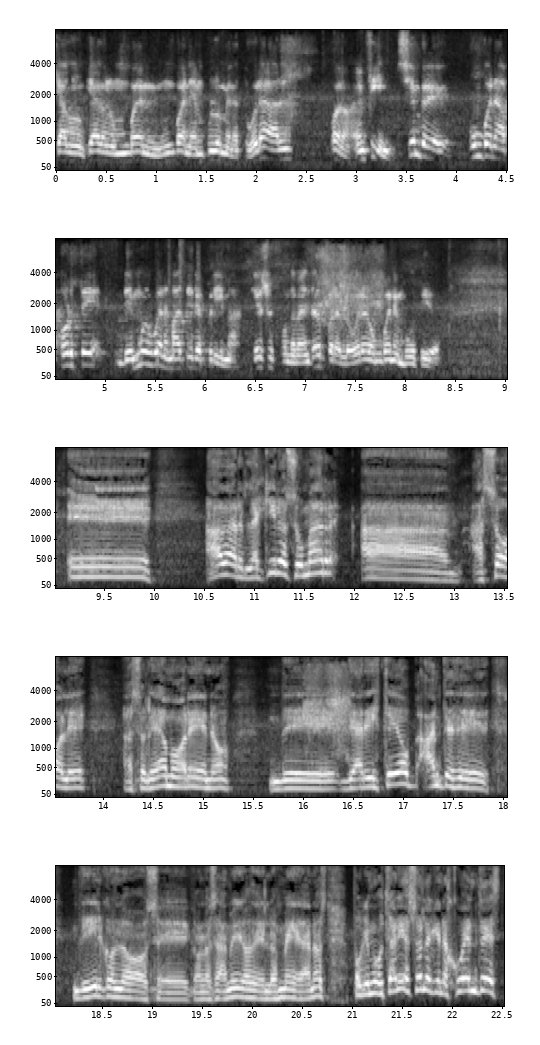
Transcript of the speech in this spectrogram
Que hagan, que hagan un, buen, un buen emplume natural. Bueno, en fin, siempre un buen aporte de muy buena materia prima, que eso es fundamental para lograr un buen embutido. Eh, a ver, la quiero sumar a, a Sole, a Soledad Moreno, de, de Aristeo, antes de, de ir con los, eh, con los amigos de los médanos, porque me gustaría, Sole, que nos cuentes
